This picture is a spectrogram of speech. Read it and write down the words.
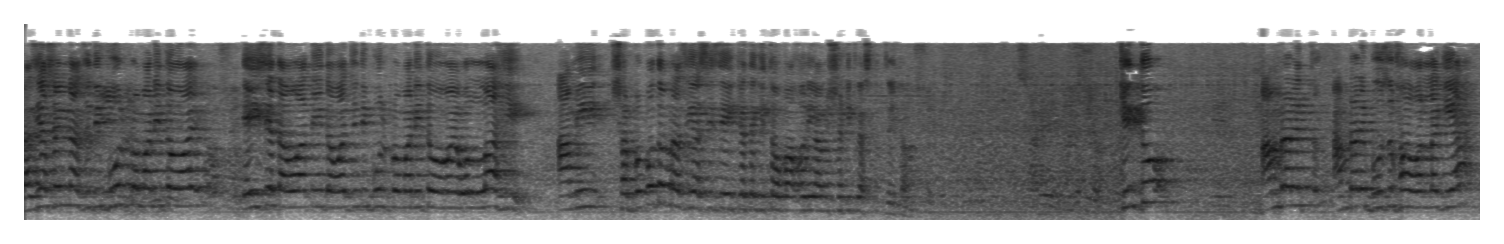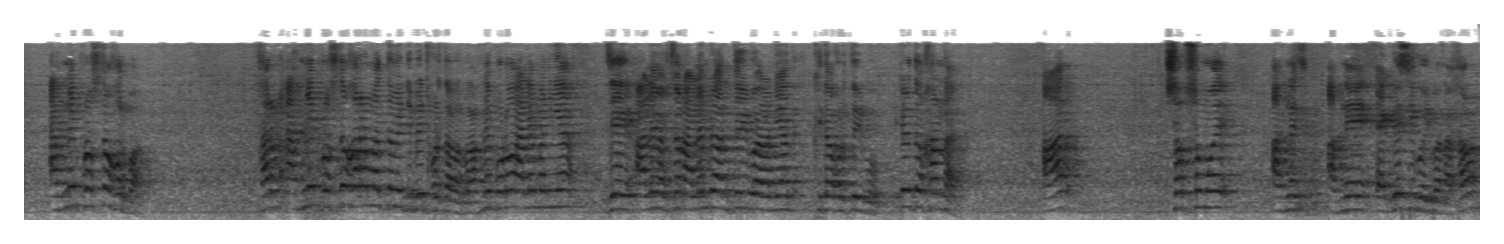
রাজি আছেন না? যদি ভুল প্রমাণিত হয়, এই যে দাওয়াত, এই দাওয়াত যদি ভুল প্রমাণিত হয় ওল্লাহি আমি সর্বপ্রথম রাজি আছি যে এইটা থেকে তৌবা করি, আমি সঠিক রাস্তা যেতাম। কিন্তু আমরা আমরা বুঝু পাওয়ার লাগিয়া আপনি প্রশ্ন করবা। কারণ আপনি প্রশ্ন করার মাধ্যমে ডিবেট করতে পারব। আপনি বড় আলেম আনিয়া যে আলেম একজন আলেমরা আনতে হইব আর আনিয়া খিতা করতে হইব, এটার দরকার নাই। আর সব সময় আপনি আপনি অ্যাগ্রেসিভ হইবা না। কারণ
